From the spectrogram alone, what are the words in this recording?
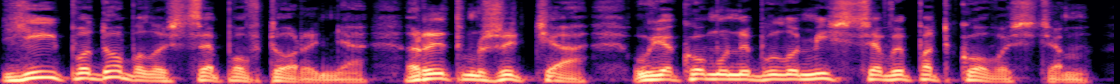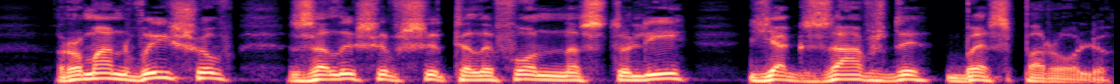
Їй подобалось це повторення, ритм життя, у якому не було місця випадковостям. Роман вийшов, залишивши телефон на столі, як завжди, без паролю.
